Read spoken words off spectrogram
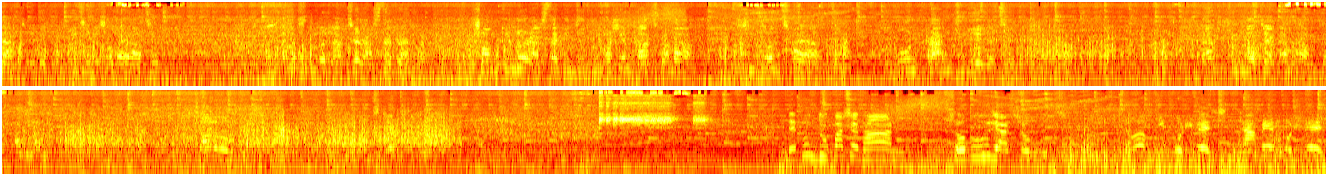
যাচ্ছে দেখুন পিছনে সবাই আছে। এত সুন্দর লাগছে রাস্তাটা। সংকীর্ণ রাস্তা কিন্তু দুপাশের গাছপালা শীতল ছায়া মন প্রাণ জুড়িয়ে গেছে। তার সুন্দর জায়গা আমরা আনতে পারলাম। চলো দেখুন দুপাশে ধান সবুজ আর সবুজ। ও কি পরিবেশ গ্রামের পরিবেশ।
